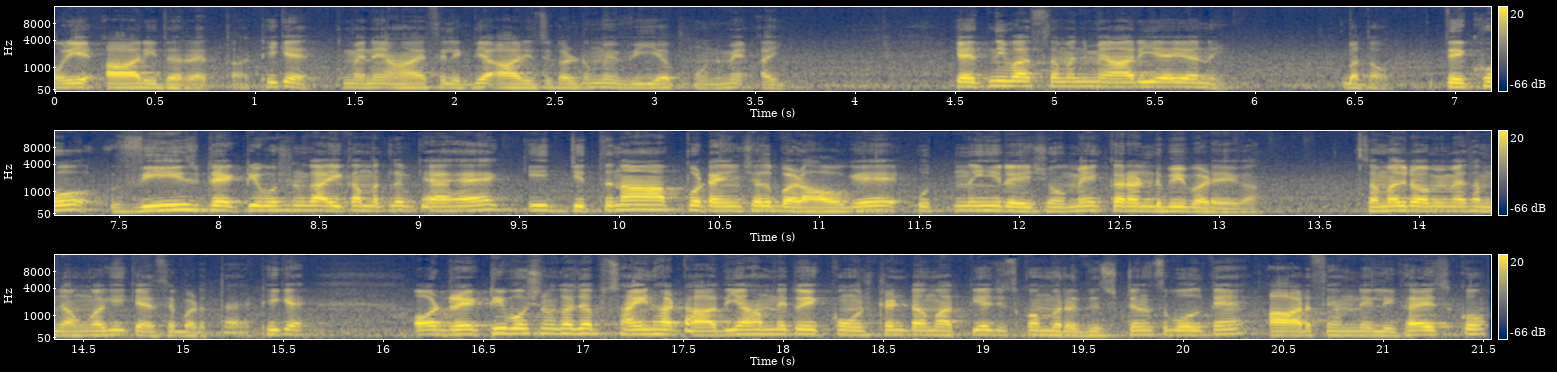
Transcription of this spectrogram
और ये आर इधर रहता। ठीक है तो मैंने यहाँ ऐसे लिख दिया आर इजिकल टू में वी अपॉन में आई क्या इतनी बात समझ में आ रही है या नहीं? बताओ। देखो वीज डायरेक्टिव का आई का मतलब क्या है कि जितना आप पोटेंशियल बढ़ाओगे, उतनी ही रेशो में करंट भी बढ़ेगा। समझ रहे हो अभी मैं समझाऊँगा कि कैसे बढ़ता है, ठीक है? और डायरेक्टिव का जब साइन हटा दिया, हमने तो एक कांस्टेंट टर्म आती है, जिसको हम रेजिस्टेंस बोलते हैं आर से हमने लिखा है इसको।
